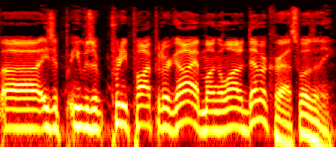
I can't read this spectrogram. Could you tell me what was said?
uh, he's a, he was a pretty popular guy among a lot of Democrats, wasn't he?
